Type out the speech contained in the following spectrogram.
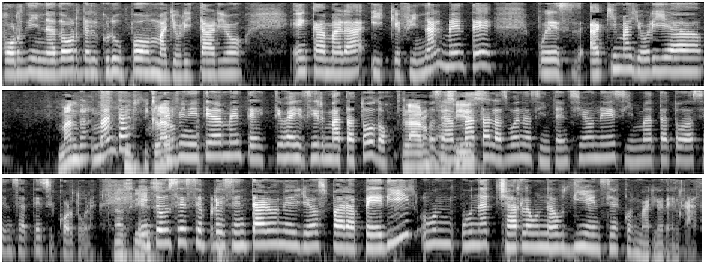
coordinador del grupo mayoritario en Cámara y que finalmente, pues aquí mayoría Manda. Manda, definitivamente. Te iba a decir, mata todo. Claro. O sea, mata las buenas intenciones y mata toda sensatez y cordura. Así Entonces se presentaron ellos para pedir una charla, una audiencia con Mario Delgado.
